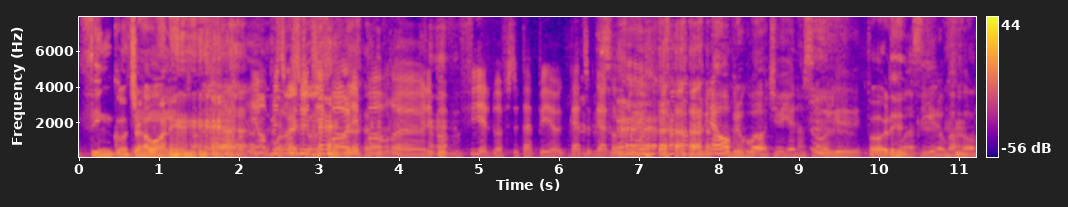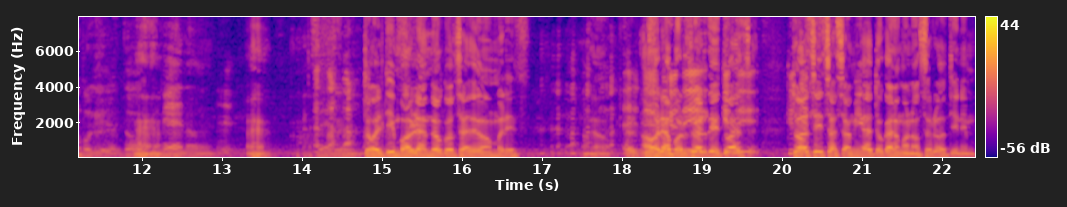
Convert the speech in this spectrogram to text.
cinco chabones. Et en plus, on se dit, bon, les pauvres, euh, les pauvres filles, elles doivent se taper euh, quatre gars comme nous. Terminábamos preocupados, che, ya no sol, que Pobre. o así era un bajón porque todos también, ¿no? Sé, Todo el tiempo hablando cosas de hombres. No. Eh, Ahora, por de- suerte, todas, de- todas de- esas amigas tocaron con nosotros, tienen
